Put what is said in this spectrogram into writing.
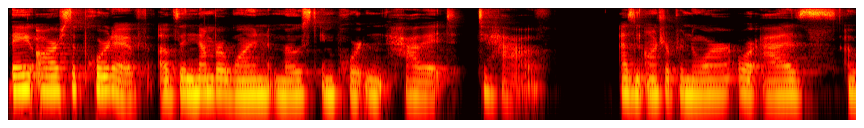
they are supportive of the number one most important habit to have, as an entrepreneur or as a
